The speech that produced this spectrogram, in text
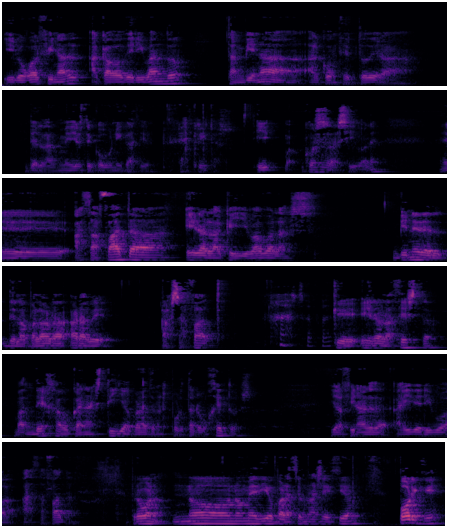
y luego al final acabó derivando también a- al concepto de, la, de los medios de comunicación. escritos. Y bueno, cosas así, ¿vale? Eh, azafata era la que llevaba las viene del- de, la palabra árabe asafat, Zapato. que era la cesta, bandeja o canastilla para transportar objetos. Y al final ahí derivó a azafata. Pero bueno, no, no me dio para hacer una sección porque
